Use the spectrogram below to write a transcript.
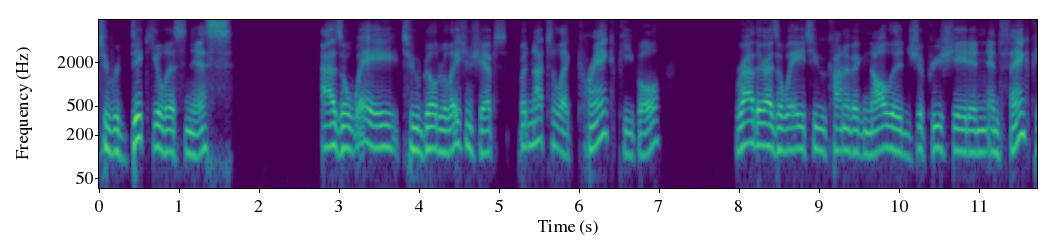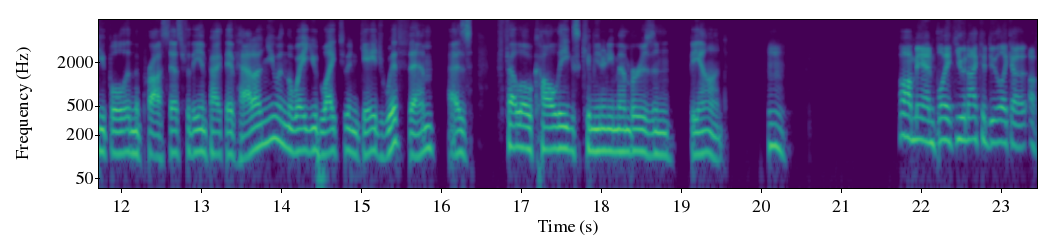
to ridiculousness as a way to build relationships, but not to like prank people, rather as a way to kind of acknowledge, appreciate, and, and thank people in the process for the impact they've had on you and the way you'd like to engage with them as fellow colleagues, community members, and beyond. Mm. Oh man, Blake, you and I could do like a, a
